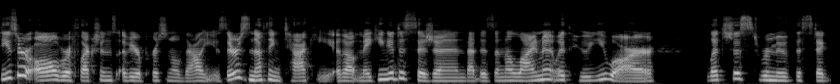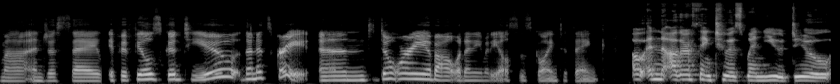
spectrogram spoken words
these are all reflections of your personal values. There's nothing tacky about making a decision that is in alignment with who you are. Let's just remove the stigma and just say, if it feels good to you, then it's great. And don't worry about what anybody else is going to think. Oh, and the other thing too is when you do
